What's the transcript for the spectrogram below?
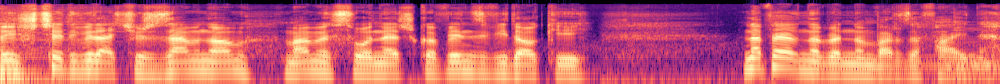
No i szczyt widać już za mną, mamy słoneczko, więc widoki na pewno będą bardzo fajne.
